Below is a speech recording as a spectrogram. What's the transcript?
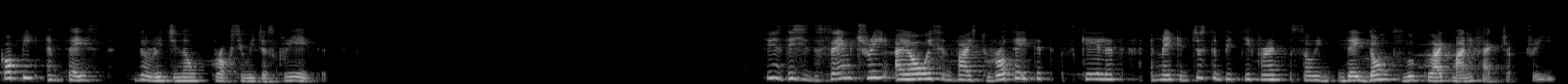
copy and paste the original proxy we just created. Since this is the same tree, I always advise to rotate it, scale it, and make it just a bit different so it, they don't look like manufactured trees.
